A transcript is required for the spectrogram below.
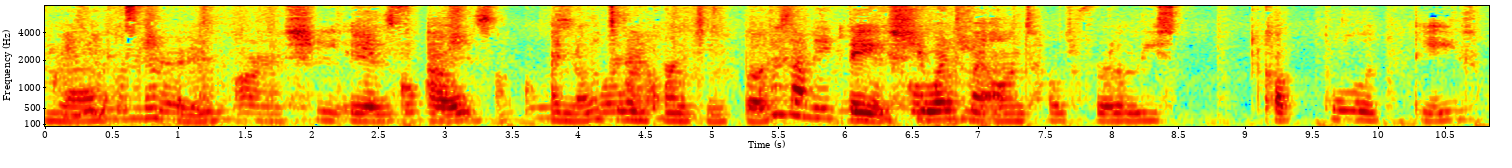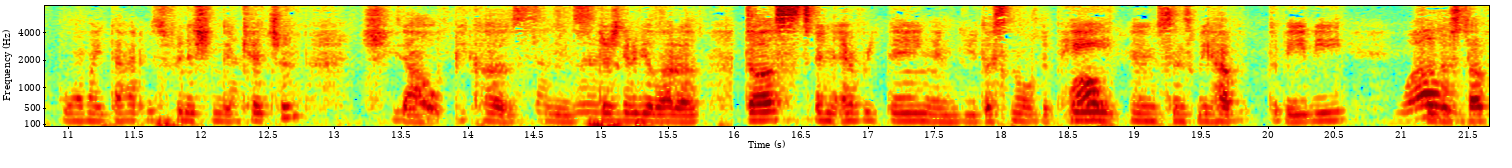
mom is not home. She is out. I know it's were in quarantine, but What does that make they she went to my aunt's house for at least a couple of days while my dad is finishing the kitchen. She's out because there's gonna be a lot of dust and everything and you smell of the paint and since we have the baby for the stuff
